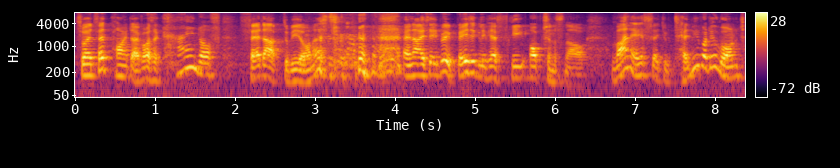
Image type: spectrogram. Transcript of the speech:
So at that point, I was a kind of fed up, to be honest. and I said, look, basically, we have three options now. One is that you tell me what you want,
